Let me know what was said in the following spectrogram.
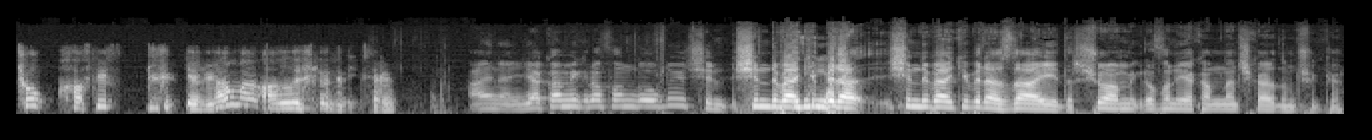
çok hafif düşük geliyor ama anlaşılıyor dediklerin. Aynen yaka mikrofonda olduğu için şimdi belki ya. biraz şimdi belki biraz daha iyidir. Şu an mikrofonu yakamdan çıkardım çünkü.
